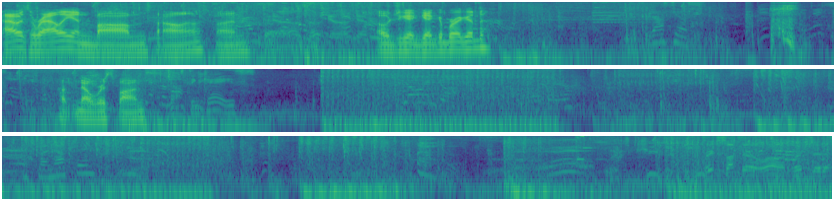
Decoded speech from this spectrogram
I was rallying and bomb, so oh, that was fun. Oh, did you get gigabrigged? Gracias. No response. Just in case. ¿Extrañaste? Rick's under alone. Rick did it.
